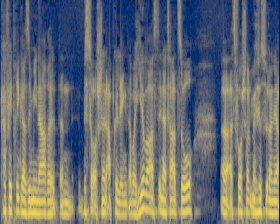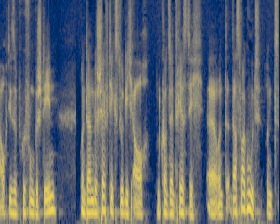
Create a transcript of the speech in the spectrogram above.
Kaffeetrinker-Seminare, dann bist du auch schnell abgelenkt. Aber hier war es in der Tat so, als Vorstand möchtest du dann ja auch diese Prüfung bestehen und dann beschäftigst du dich auch und konzentrierst dich. Und das war gut und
